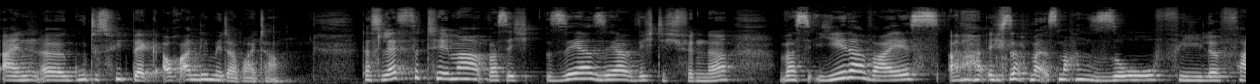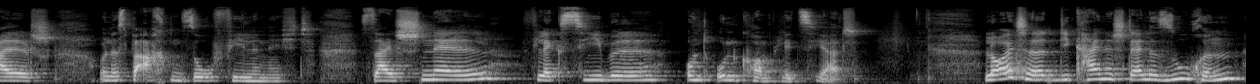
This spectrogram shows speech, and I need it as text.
ein äh, gutes Feedback auch an die Mitarbeiter. Das letzte Thema, was ich sehr, sehr wichtig finde, was jeder weiß, aber ich sag mal, es machen so viele falsch und es beachten so viele nicht. Sei schnell, flexibel und unkompliziert. Leute, die keine Stelle suchen,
